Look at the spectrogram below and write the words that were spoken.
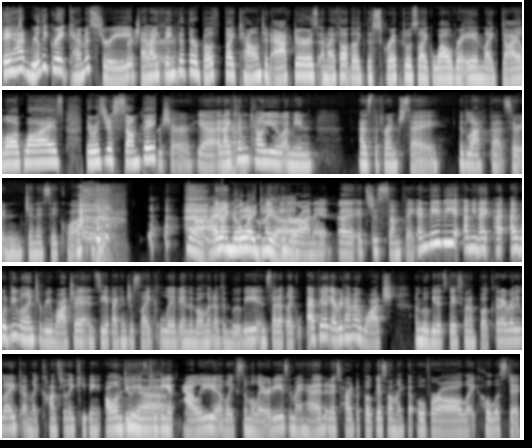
They had really great chemistry. For And I think that they're both like talented actors. And I thought that like the script was like well written, like dialogue wise. There was just something. for sure yeah and i Yeah. couldn't tell you i mean as the french say it lacked that certain je ne sais quoi Yeah, I and had no couldn't put idea. my finger on it, but it's just something. And maybe, I mean, I, I I would be willing to rewatch it and see if I can just like live in the moment of the movie instead of like. I feel like every time I watch a movie that's based on a book that I really liked, I'm like constantly keeping. All I'm doing Yeah. is keeping a tally of like similarities in my head, and it's hard to focus on like the overall like holistic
